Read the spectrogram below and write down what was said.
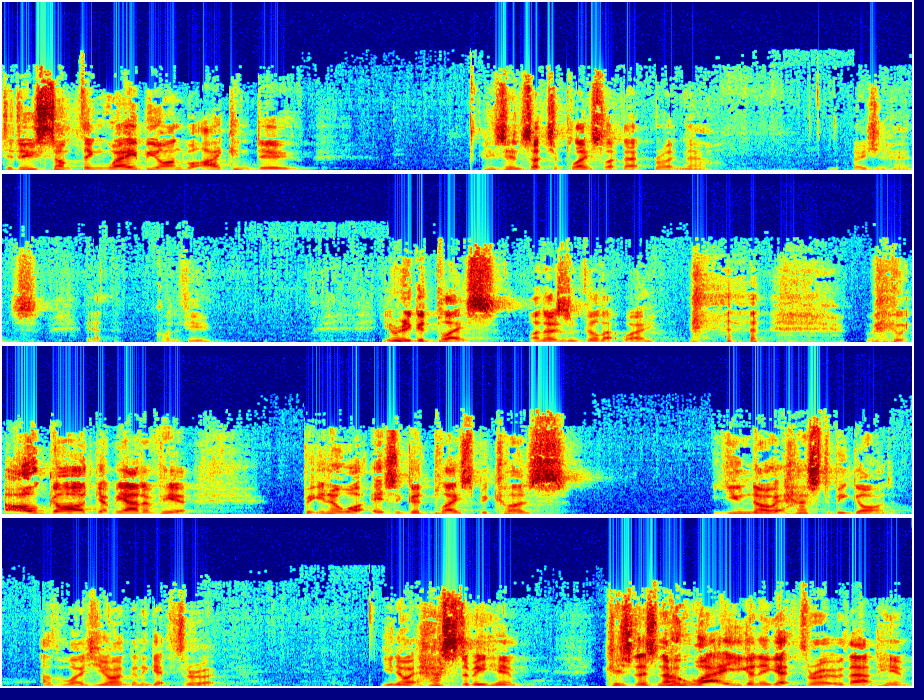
to do something way beyond what I can do. Who's in such a place like that right now? Raise your hands. Yeah, quite a few. You're in a good place. I know it doesn't feel that way. oh, God, get me out of here. But you know what? It's a good place because you know it has to be God. Otherwise, you aren't going to get through it. You know it has to be Him because there's no way you're going to get through it without Him.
